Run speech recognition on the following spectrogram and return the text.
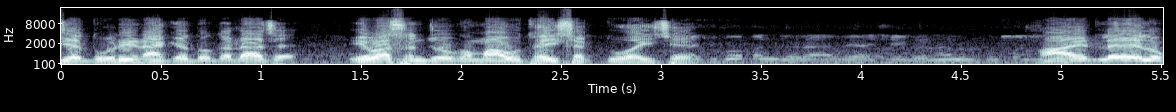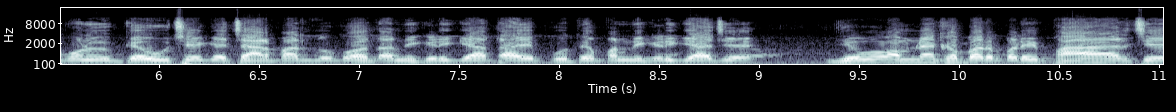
જે તોડી નાખે તો કદાચ એવા સંજોગોમાં આવું થઈ શકતું હોય છે. હા એટલે એ લોકોનું કહેવું છે કે ચાર પાંચ લોકો હતા નીકળી ગયા હતા એ પોતે પણ નીકળી ગયા છે. જેવો અમને ખબર પડી ફાયર છે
